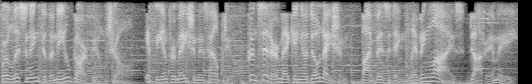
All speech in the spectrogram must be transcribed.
for listening to The Neil Garfield Show. If the information has helped you, consider making a donation by visiting livinglies.me.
